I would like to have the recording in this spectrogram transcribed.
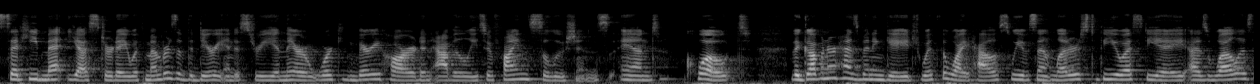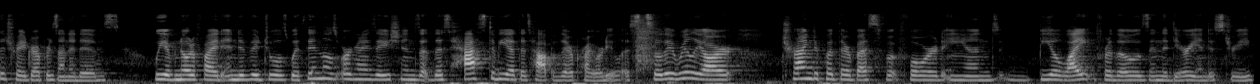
said he met yesterday with members of the dairy industry and they are working very hard and avidly to find solutions. And, quote, The governor has been engaged with the White House. We have sent letters to the USDA as well as the trade representatives. We have notified individuals within those organizations that this has to be at the top of their priority list. So they really are trying to put their best foot forward and be a light for those in the dairy industry.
